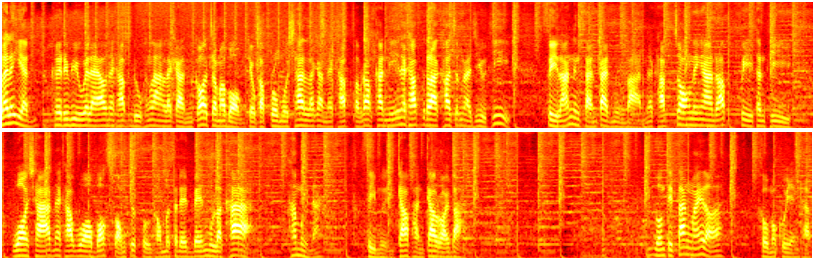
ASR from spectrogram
รายละเอียดเคยรีวิวไว้แล้วนะครับ ดูข้างล่างแล้วกัน ก็จะมาบอกเกี่ยวกับโปรโมชั่นแล้วกันนะครับสำหรับคันนี้นะครับ ราคาจำหน่ายจะอยู่ที่ 4 1 8 0 0 0 0บาทนะครับ จองในงานรับฟรีทันที Wall Charge นะครับ Wall Box 2.0 ของ Mercedes-Benz มูลค่า 50,000นะ49,900 บาท รวมติดตั้งไหมเหรอ โทรมาคุยกันครับ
